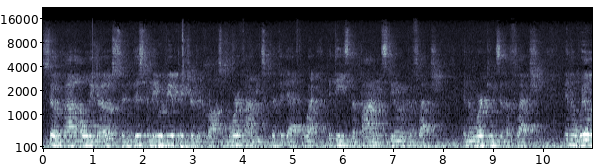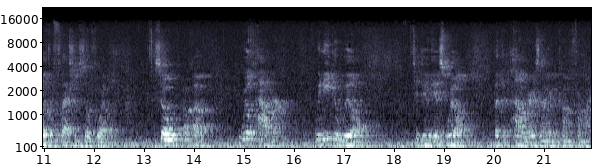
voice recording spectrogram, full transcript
So by the Holy Ghost, and this to me would be a picture of the cross. Mortify means put to death. What? The deeds of the body. It's dealing with the flesh and the workings of the flesh in the will of the flesh and so forth. So uh, uh, willpower, we need to will to do his will, but the power is not going to come from my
